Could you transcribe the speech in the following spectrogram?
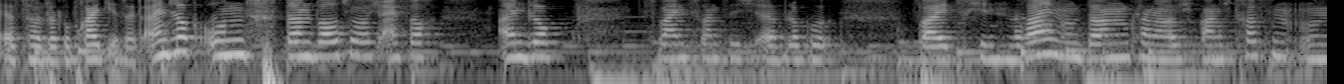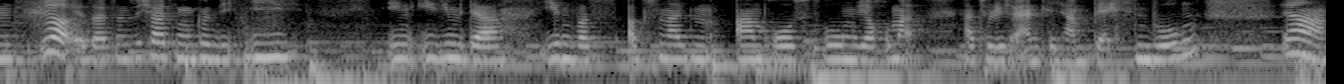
Er ist zwei Blöcke breit, ihr seid ein Block und dann baut ihr euch einfach ein Block 22 äh, Blöcke weit hinten rein und dann kann er euch gar nicht treffen und ja, ihr seid in Sicherheit und könnt ihn easy mit der irgendwas absnipen, Armbrust, Bogen, wie auch immer. Natürlich eigentlich am besten Bogen. Ja,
